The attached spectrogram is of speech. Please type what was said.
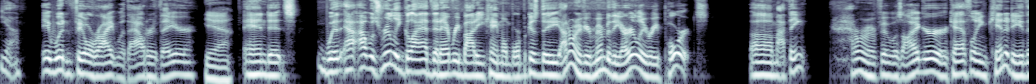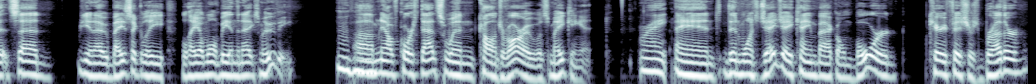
Yeah. It wouldn't feel right without her there. Yeah. And it's with I I was really glad that everybody came on board because the I don't know if you remember the early reports. Um, I think I don't remember if it was Iger or Kathleen Kennedy that said, you know, basically Leia won't be in the next movie. Mhm. Um, now, of course, that's when Colin Trevorrow was making it. right. And then once JJ came back on board, Carrie Fisher's brother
